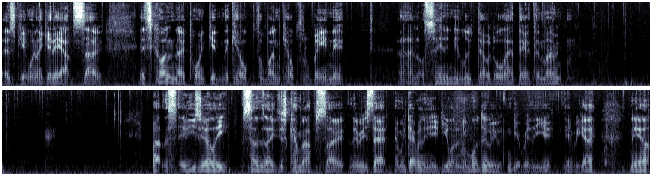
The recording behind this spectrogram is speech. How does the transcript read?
as get when I get out. So it's kind of no point getting the kelp, the one kelp that'll be in there. Uh, not seeing any loot though at all out there at the moment but it is early. Sun's only just coming up, so there is that. And we don't really need you on anymore, do we? We can get rid of you. There we go. Now,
